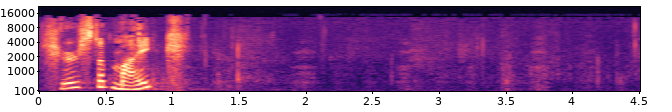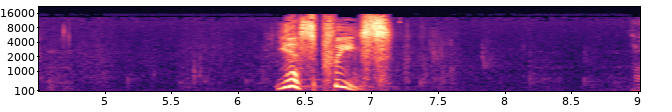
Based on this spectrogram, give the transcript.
Here's the mic. Yes, please. Uh,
